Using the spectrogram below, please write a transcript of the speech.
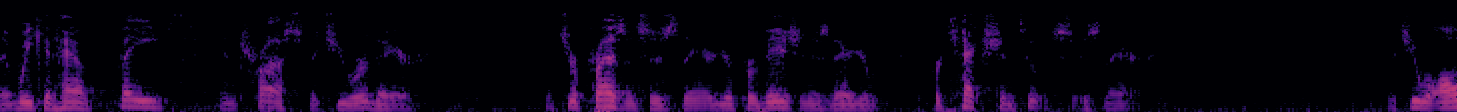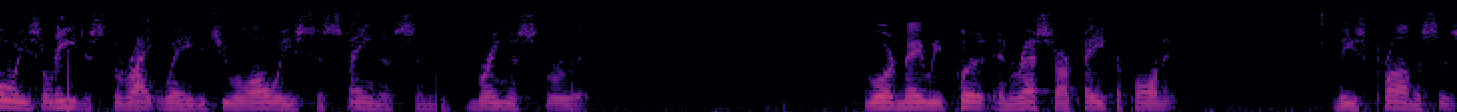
that we can have faith and trust that you are there, that your presence is there, your provision is there, your protection to us is there that you will always lead us the right way, that you will always sustain us and bring us through it. Lord, may we put and rest our faith upon it, these promises,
